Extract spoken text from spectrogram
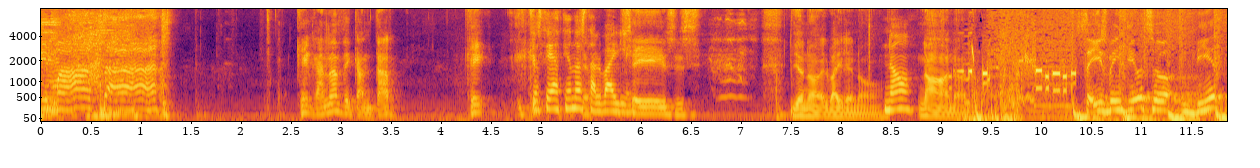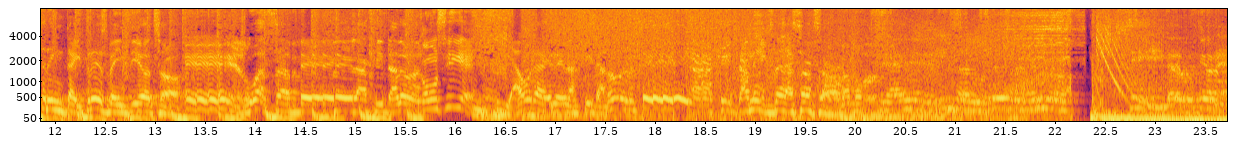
me mata. Qué ganas de cantar. Qué, Yo estoy haciendo hasta el baile. Sí, sí, sí. Yo no, el baile no. No. No, no, no. 628 1033 28. El WhatsApp de- del agitador. ¿Cómo sigue? Y ahora en el agitador, el agitamix de las 8. Vamos. Sin interrupciones.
